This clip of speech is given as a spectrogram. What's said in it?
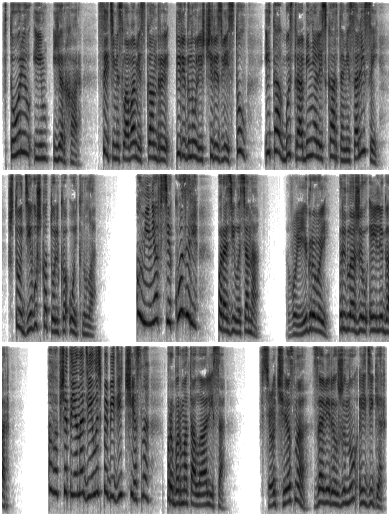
Вторил им Ерхар. С этими словами скандры перегнулись через весь стол и так быстро обменялись картами с Алисой, что девушка только ойкнула. «У меня все козыри?» — поразилась она. «Выигрывай», — предложил Эйлигар. «А вообще-то я надеялась победить честно», — пробормотала Алиса. «Все честно», — заверил жену Эйдигер.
